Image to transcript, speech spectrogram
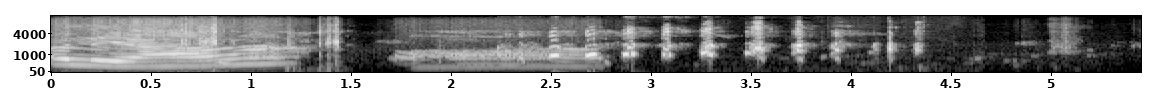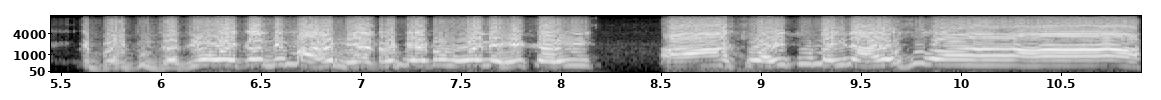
અલ્યા. ભાઈ તું જતી હોય કે મારે મેટર બેટર હોય ને એ કરવી. આ ચોહી તું લઈને આવ્યો છું? આ આ-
